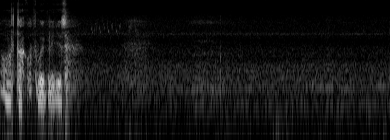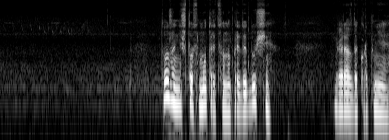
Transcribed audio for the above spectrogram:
Вот так вот выглядит. Тоже ничто смотрится на предыдущий гораздо крупнее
